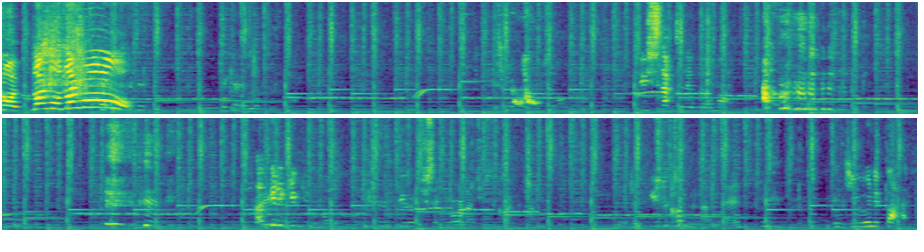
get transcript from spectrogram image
No, no more, no more! Okay, look. It's more. it's longer. You slapped a little bit on mine. I'm gonna give you mine. You just said you're allowed to use the comb in that. Use the comb in that then. Did you win it back?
